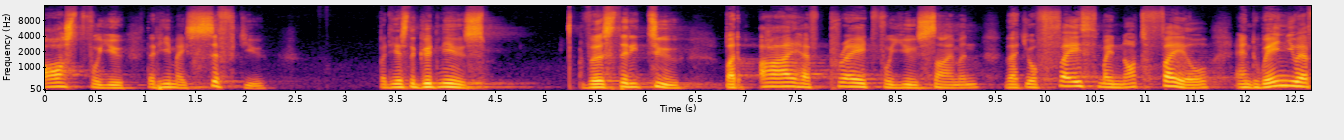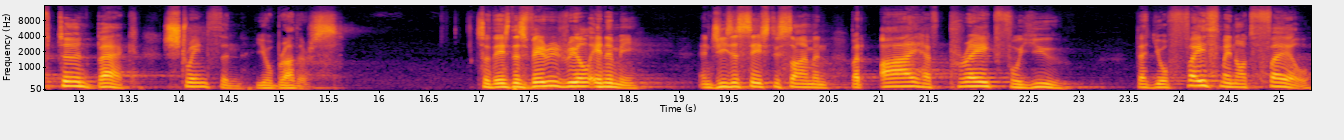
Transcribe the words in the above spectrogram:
asked for you that he may sift you. But here's the good news. Verse 32 But I have prayed for you, Simon, that your faith may not fail, and when you have turned back, strengthen your brothers. So there's this very real enemy. And Jesus says to Simon, But I have prayed for you that your faith may not fail,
